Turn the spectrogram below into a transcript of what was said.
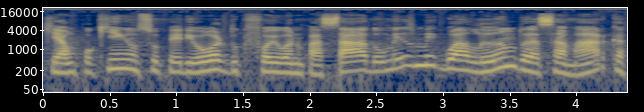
que é um pouquinho superior do que foi o ano passado, ou mesmo igualando essa marca,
